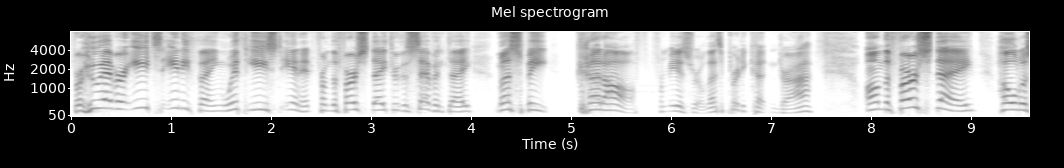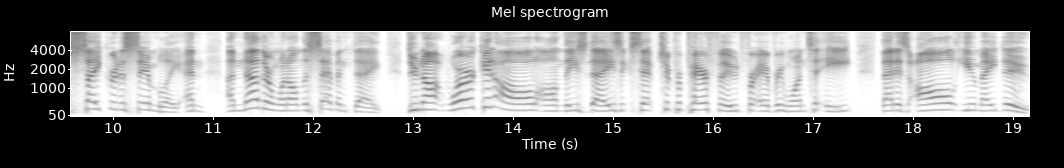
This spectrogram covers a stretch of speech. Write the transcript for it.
For whoever eats anything with yeast in it from the first day through the seventh day must be cut off from Israel. That's pretty cut and dry. On the first day, hold a sacred assembly, and another one on the seventh day. Do not work at all on these days except to prepare food for everyone to eat. That is all you may do.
